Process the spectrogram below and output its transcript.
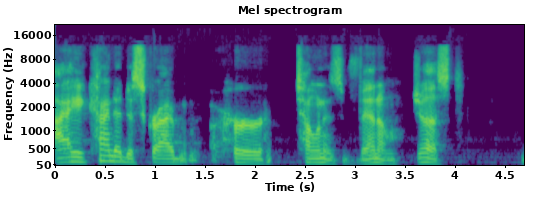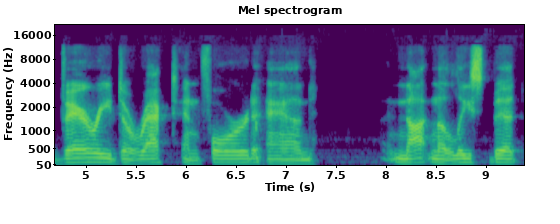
I kind of describe her tone as venom, just very direct and forward and not in the least bit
